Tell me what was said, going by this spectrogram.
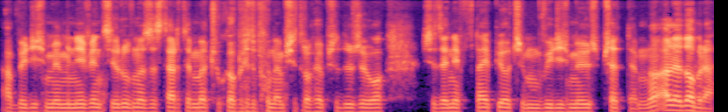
A byliśmy mniej więcej równo ze startem meczu kobiet, bo nam się trochę przedłużyło siedzenie w knajpie, o czym mówiliśmy już przedtem. No ale dobra,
